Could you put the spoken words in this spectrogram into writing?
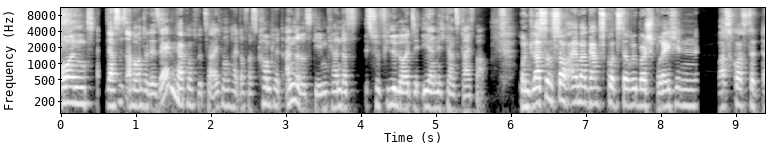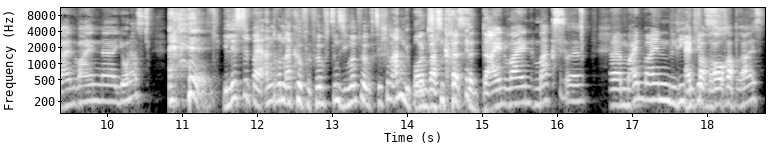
Und das ist aber unter derselben Herkunftsbezeichnung halt auch was komplett anderes geben kann. Das ist für viele Leute eher nicht ganz greifbar. Und lass uns doch einmal ganz kurz darüber sprechen. Was kostet dein Wein, äh, Jonas? Gelistet bei Andronaco für 15,57 im Angebot. Und was kostet dein Wein, Max? Äh, Äh, mein Wein liegt jetzt, Endverbraucherpreis?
